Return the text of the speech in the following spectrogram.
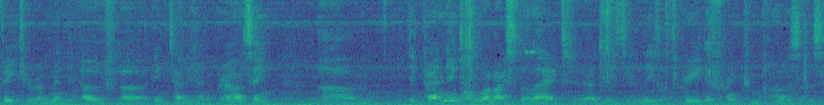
feature of, of intelligent browsing, um, depending on what I select, these, these are three different composers,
